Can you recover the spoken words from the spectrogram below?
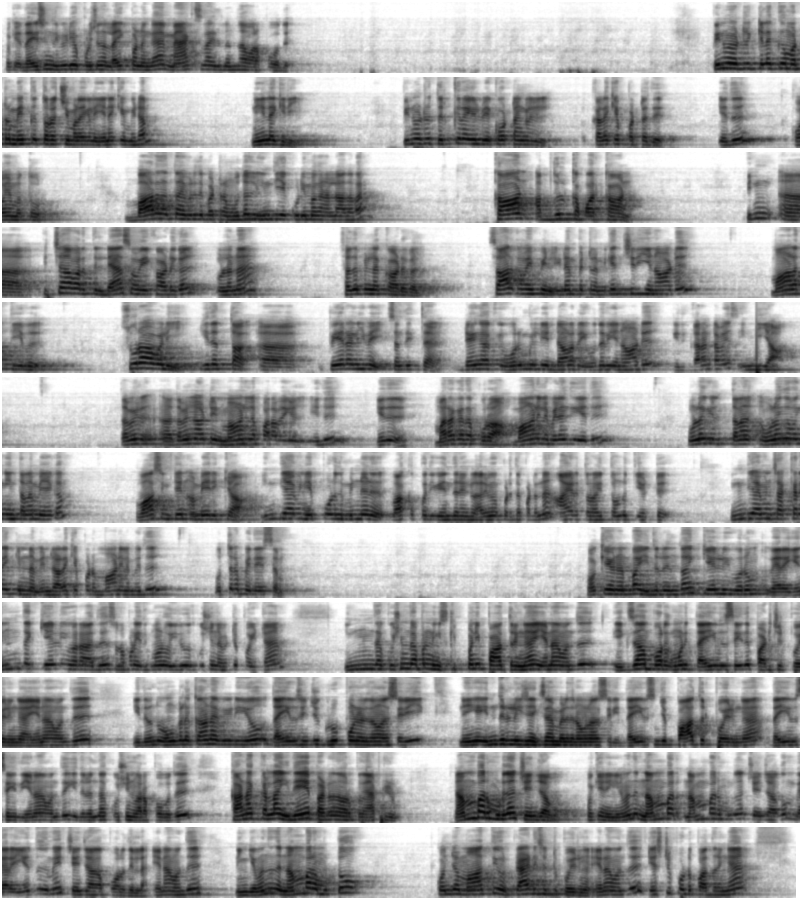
ஓகே தயவுசெய்து இந்த வீடியோ பிடிச்சிருந்தா லைக் பண்ணுங்கள் மேக்ஸ்லாம் இதுலேருந்து தான் வரப்போகுது. பின்வற்று கிழக்கு மற்றும் மேற்கு தொடர்ச்சி மலைகளை இணைக்கும் இடம் நீலகிரி. பின்வற்று தெற்கு ரயில்வே கோட்டங்களில் கலைக்கப்பட்டது எது? கோயம்புத்தூர். பாரதத்தான் விருது பெற்ற முதல் இந்திய குடிமகன் அல்லாதவர் கான் அப்துல் கபார் கான். பின் பிச்சாவரத்தில் டேஸ் வகை காடுகள் உள்ளன. சதுப்பின காடுகள். சார்க் அமைப்பில் இடம்பெற்ற மிகச்சிறிய நாடு மாலத்தீவு. சூறாவளி இதத்தா பேரழிவை சந்தித்த டேங்காக்கு ஒரு மில்லியன் டாலரை உதவிய நாடு இது கரண்ட் அவைஸ் இந்தியா. தமிழ் தமிழ்நாட்டின் மாநில பறவைகள் எது? எது? மரகத புறா மாநில விலங்கு எது? உலகில் தல உலக வங்கியின் தலைமையகம் வாஷிங்டன் அமெரிக்கா. இந்தியாவின் எப்பொழுது மின்னணு வாக்குப்பதிவு இயந்திரங்கள் அறிமுகப்படுத்தப்பட்டன? ஆயிரத்தி தொள்ளாயிரத்தி தொண்ணூற்றி எட்டு. இந்தியாவின் சர்க்கரை கிண்ணம் என்று அழைக்கப்படும் மாநிலம் எது? உத்தரப்பிரதேசம். ஓகே நண்பா இதுலேருந்து தான் கேள்வி வரும். வேற எந்த கேள்வி வராது. சொல்லப்போனால் இதுக்கு முன்னாடி இருபது கொஷினை விட்டு போயிட்டேன். இந்த கொஷின் பேப்பர் நீங்கள் ஸ்கிப் பண்ணி பார்த்துருங்க ஏன்னா வந்து எக்ஸாம் போகிறதுக்கு முன்னாடி தயவு செய்து படிச்சுட்டு போயிருங்க. ஏன்னா வந்து இது வந்து உங்களுக்கான வீடியோ தயவு செஞ்சு குரூப் ஒன் எழுதுனாலும் சரி நீங்கள் இந்த ரிலீஜன் எக்ஸாம் எழுதுனவங்களும் சரி தயவு செஞ்சு பார்த்துட்டு போயிருங்க. தயவு செய்து ஏன்னா வந்து இதுலேருந்து தான் கொஷின் வரப்போகுது. கணக்கெல்லாம் இதே பேட்டர்ன் வரப்போகுது. ஆப்டிடியூட் நம்பர் மட்டும் தான் சேஞ்ச் ஆகும். ஓகே நீங்கள் வந்து நம்பர் நம்பர் மட்டும் தான் சேஞ்ச் ஆகும். வேறு எதுவுமே சேஞ்ச் ஆக போகிறதில்ல ஏன்னா வந்து நீங்கள் வந்து இந்த நம்பரை மட்டும் கொஞ்சம் மாற்றி ஒரு ப்ராக்டிஸ் எடுத்து போயிருங்க. ஏன்னா வந்து டெஸ்ட் போட்டு பார்த்துருங்க.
